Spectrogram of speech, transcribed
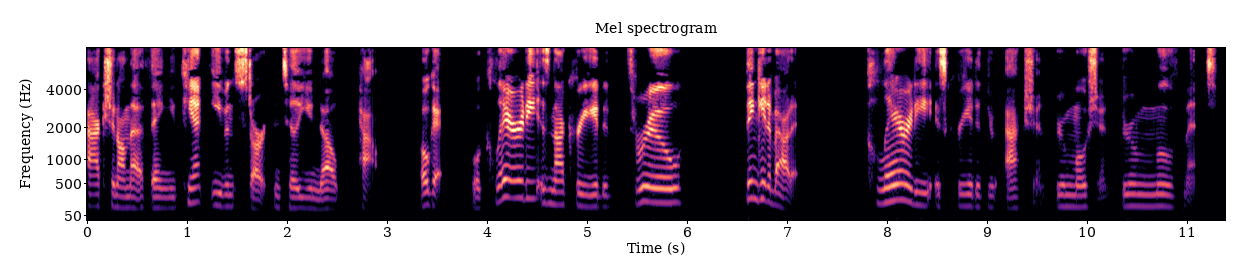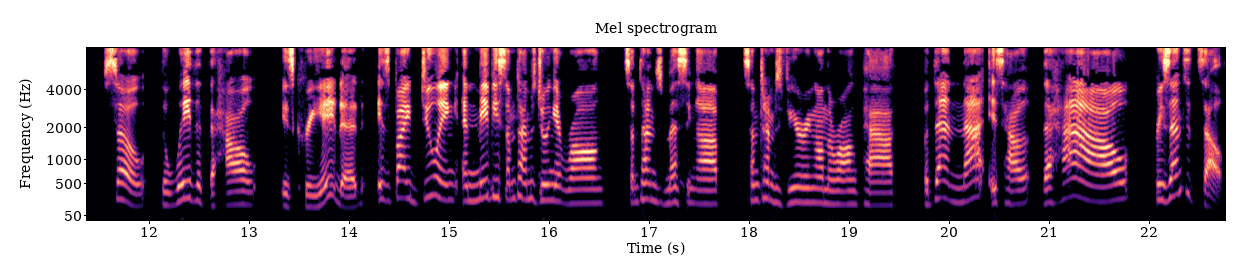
action on that thing. You can't even start until you know how. Okay, well, clarity is not created through thinking about it. Clarity is created through action, through motion, through movement. So the way that the how is created is by doing and maybe sometimes doing it wrong, sometimes messing up, sometimes veering on the wrong path. But then that is how the how presents itself.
